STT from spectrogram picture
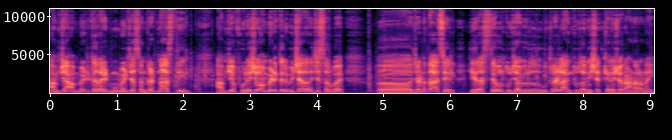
आमच्या आंबेडकर राईट मुवमेंटच्या संघटना असतील आमचे फुलेशिव आंबेडकर विचाराची सर्व जनता असेल ही रस्त्यावर तुझ्या विरोधात उतरेल आणि तुझा निषेध केल्याशिवाय राहणार नाही.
